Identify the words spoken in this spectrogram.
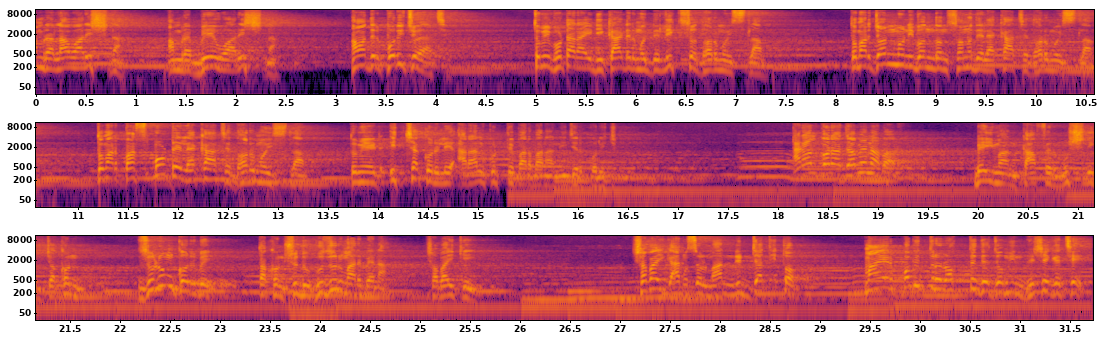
আমরা লাওয়ারিস না, আমরা বেওয়ারিস না। আমাদের পরিচয় আছে। তুমি ভোটার আইডি কার্ডের মধ্যে লিখছো ধর্ম ইসলাম। তোমার জন্ম নিবন্ধন সনদে লেখা আছে ধর্ম ইসলাম। তোমার পাসপোর্টে লেখা আছে ধর্ম ইসলাম। তুমি ইচ্ছা করলে আড়াল করতে পারবা না নিজের পরিচয়। আড়াল করা যাবে না বাপ। বেঈমান, কাফের, মুশরিক যখন জুলুম করবে, তখন শুধু হুজুর মারবে না, সবাইকেই। সবাই মুসলমান, নির্যাতিত। মায়ের পবিত্র রক্তে দিয়ে জমিন ভেসে গেছে।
